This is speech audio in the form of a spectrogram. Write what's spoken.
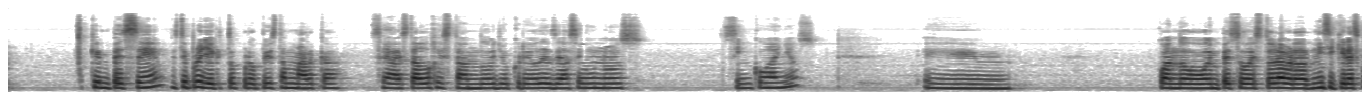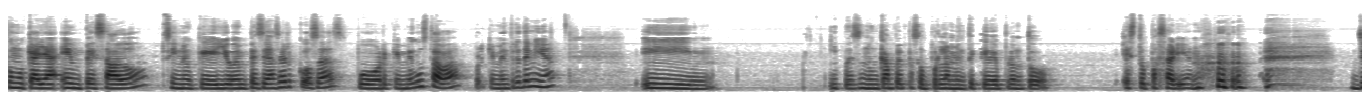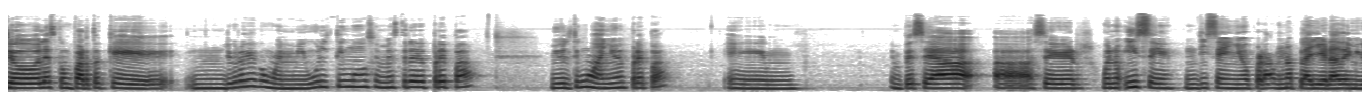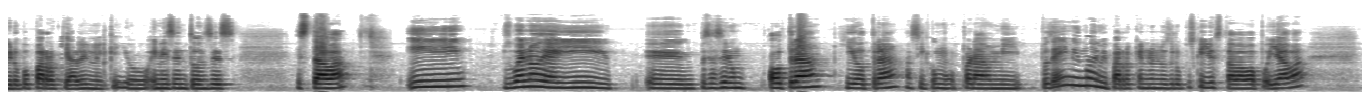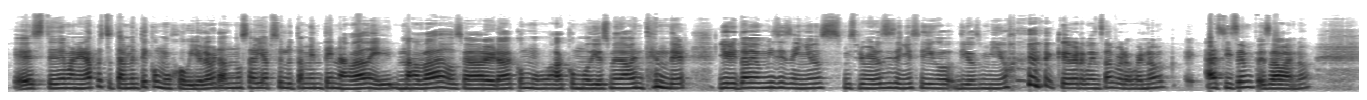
que empecé este proyecto propio, esta marca, se ha estado gestando yo creo desde hace unos cinco años. Eh, cuando empezó esto, la verdad, ni siquiera es como que haya empezado, sino que yo empecé a hacer cosas porque me gustaba, porque me entretenía y, y pues nunca me pasó por la mente que de pronto esto pasaría, ¿no? Yo les comparto que mm, yo creo que como en mi último semestre de prepa, mi último año de prepa, eh, empecé a, a, hacer, bueno, hice un diseño para una playera de mi grupo parroquial en el que yo en ese entonces estaba. Y pues bueno, de ahí eh, empecé a hacer un, otra y otra, así como para mi, pues de ahí mismo de mi parroquia, en los grupos que yo estaba o apoyaba este, de manera pues totalmente como hobby. Yo la verdad no sabía absolutamente nada de nada, o sea, era como, ah, como Dios me daba a entender. Y ahorita veo mis diseños, mis primeros diseños y digo, Dios mío, qué vergüenza, pero bueno, así se empezaba, ¿no?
